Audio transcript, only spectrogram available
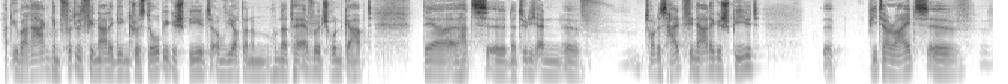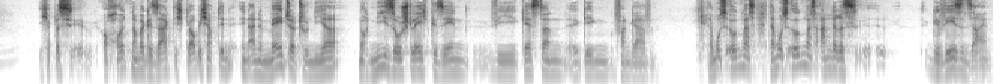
Hat überragend im Viertelfinale gegen Chris Doby gespielt, irgendwie auch dann im 100er Average rund gehabt. Der äh, hat äh, natürlich ein äh, tolles Halbfinale gespielt. Äh, Peter Wright, ich habe das auch heute nochmal gesagt, ich glaube, ich habe den in einem Major-Turnier noch nie so schlecht gesehen wie gestern äh, gegen Van Gerven. Da muss irgendwas, da muss irgendwas anderes äh, gewesen sein.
